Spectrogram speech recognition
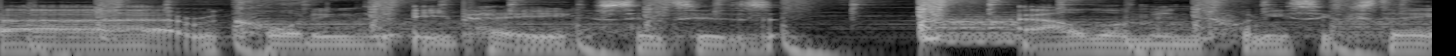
uh, recordings EP since his album in 2016.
